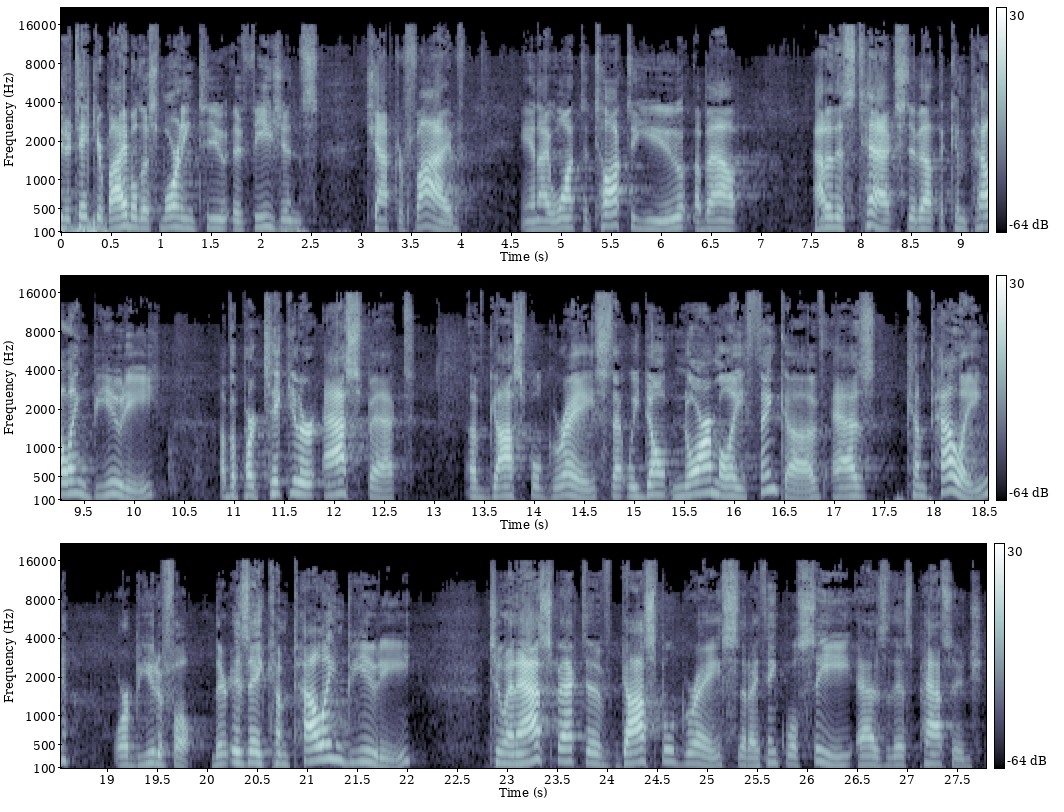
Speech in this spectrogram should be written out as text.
you to take your Bible this morning to Ephesians chapter 5. And I want to talk to you about, out of this text, about the compelling beauty of a particular aspect of gospel grace that we don't normally think of as compelling or beautiful. There is a compelling beauty to an aspect of gospel grace that I think we'll see as this passage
